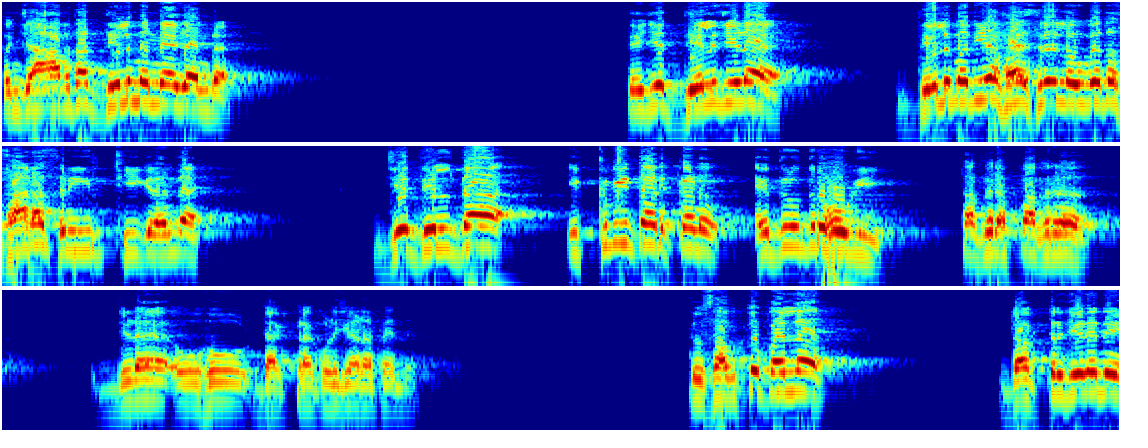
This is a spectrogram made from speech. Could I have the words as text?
ਪੰਜਾਬ ਦਾ ਦਿਲ ਮੰਨਿਆ ਜਾਂਦਾ ਤੇ ਜੇ ਦਿਲ ਜਿਹੜਾ ਹੈ, ਦਿਲ ਵਧੀਆ ਫੈਸਲੇ ਲਊਗਾ ਤਾਂ ਸਾਰਾ ਸਰੀਰ ਠੀਕ ਰਹਿੰਦਾ ਜੇ ਦਿਲ ਦਾ ਇੱਕ ਵੀ ਧੜਕਣ ਇਧਰ ਉਧਰ ਹੋ ਗਈ, ਤਾਂ ਫਿਰ ਆਪਾਂ ਫਿਰ ਜਿਹੜਾ ਉਹ ਡਾਕਟਰਾਂ ਕੋਲ ਜਾਣਾ ਪੈਂਦਾ ਤੇ ਸਭ ਤੋਂ ਪਹਿਲਾਂ ਡਾਕਟਰ ਜਿਹੜੇ ਨੇ,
